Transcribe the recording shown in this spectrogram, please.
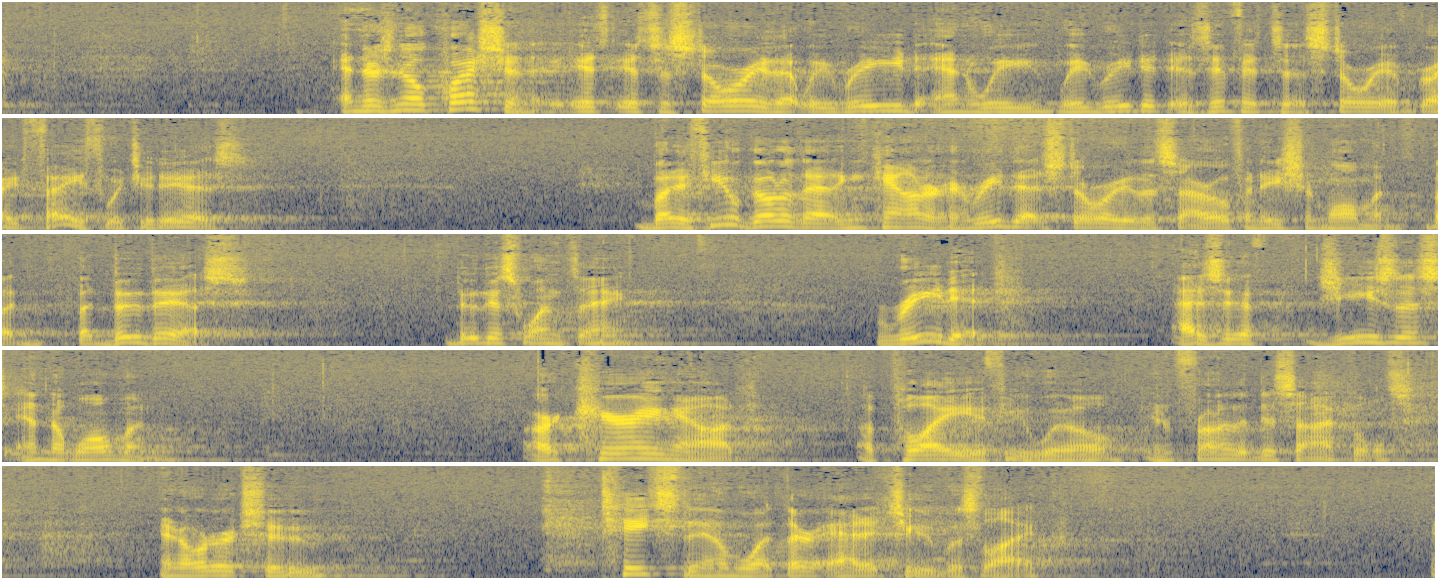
And there's no question, it, it's a story that we read, and we, we read it as if it's a story of great faith, which it is. But if you'll go to that encounter and read that story of the Syrophoenician woman, but, but do this do this one thing read it as if Jesus and the woman are carrying out a play, if you will, in front of the disciples in order to teach them what their attitude was like.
